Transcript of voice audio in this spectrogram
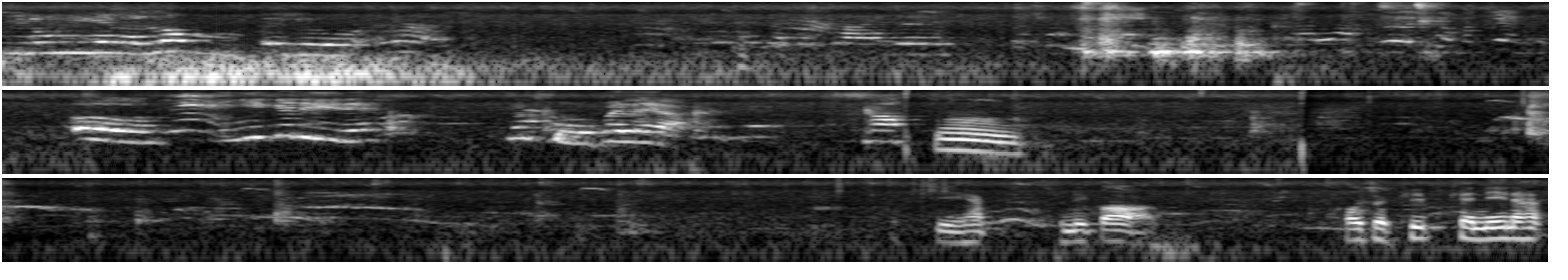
ที่โรงเรียนอะล่มไปอยู่น่ะเอออย่างนี้ก็ดีเนี่ยมันถูไปเลยอะเนาะอืม เคครับวันนี้ก็ขอจบคลิปแค่นี้นะครับ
